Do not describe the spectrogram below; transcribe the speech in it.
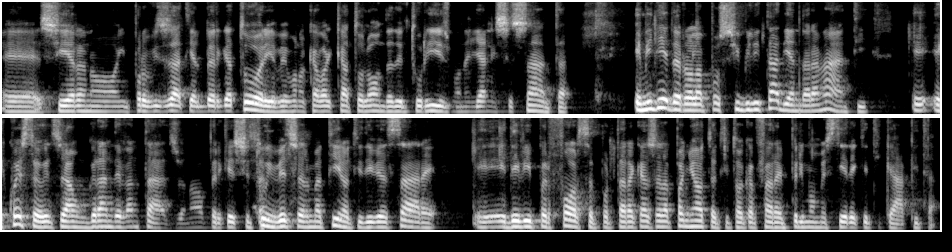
eh, si erano improvvisati albergatori, avevano cavalcato l'onda del turismo negli anni 60 e mi diedero la possibilità di andare avanti. E, e questo è già un grande vantaggio, no? perché se tu invece al mattino ti devi alzare e, e devi per forza portare a casa la pagnotta, ti tocca fare il primo mestiere che ti capita.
